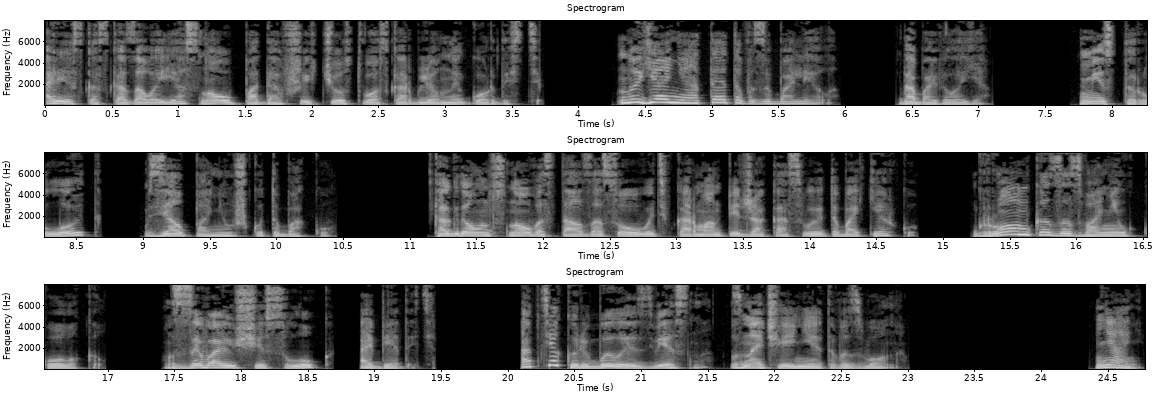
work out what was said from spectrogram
резко сказала я, снова подавшей чувству оскорбленной гордости. Но я не от этого заболела, добавила я. Мистер Ллойд взял понюшку табаку. Когда он снова стал засовывать в карман пиджака свою табакерку, громко зазвонил колокол, сзывающий слуг обедать. Аптекарю было известно значение этого звона. «Нянь,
